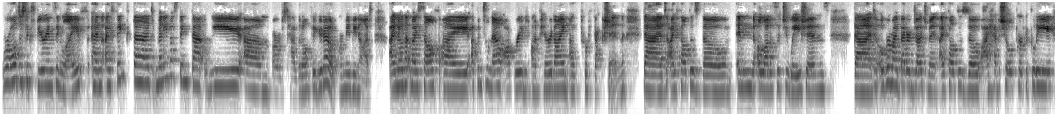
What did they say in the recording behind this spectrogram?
We're all just experiencing life. And I think that many of us think that we um, or just have it all figured out, or maybe not. I know that myself, I up until now operated on a paradigm of perfection that I felt as though in a lot of situations, that over my better judgment, I felt as though I had to show up perfectly,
